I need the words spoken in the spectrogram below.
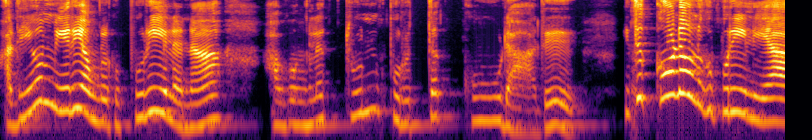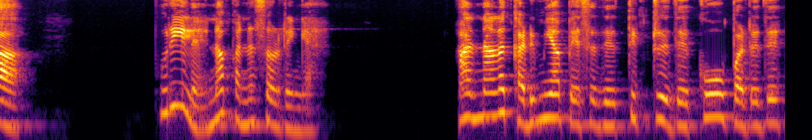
அதையும் மீறி அவங்களுக்கு புரியலைன்னா அவங்கள துன்புறுத்தக்கூடாது. இது கூட உனக்கு புரியலையா? புரியல. என்ன பண்ண சொல்கிறீங்க அதனால் கடுமையாக பேசுறது திட்டுறது கோவப்படுறது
